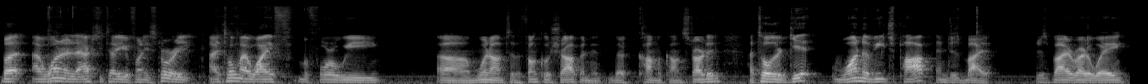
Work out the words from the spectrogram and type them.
But I wanted to actually tell you a funny story. I told my wife before we um, went on to the Funko shop and the Comic Con started. I told her get one of each pop and just buy it, just buy it right away.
